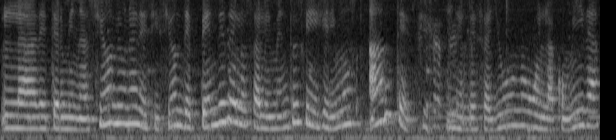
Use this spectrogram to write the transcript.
la determinación de una decisión depende de los alimentos que ingerimos antes, en el desayuno o en la comida,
